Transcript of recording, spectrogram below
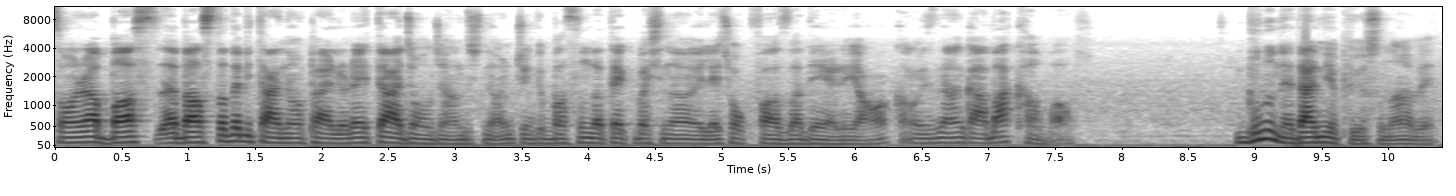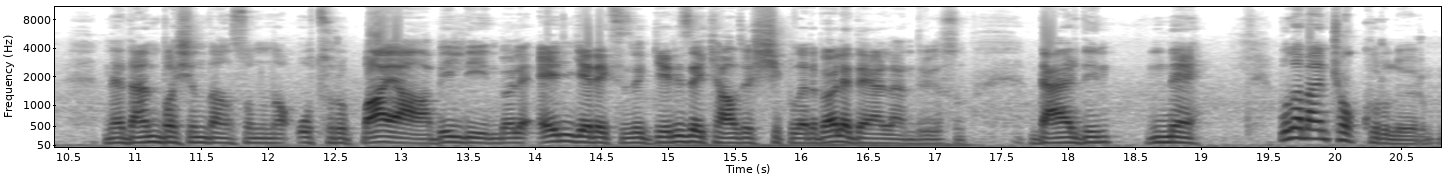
Sonra bas, basta da bir tane hoparlöre ihtiyacı olacağını düşünüyorum. Çünkü basın da tek başına öyle çok fazla değeri yok. O yüzden galiba kaval. Bunu neden yapıyorsun abi? Neden başından sonuna oturup bayağı bildiğin böyle en gereksiz ve geri zekalıca şıkları böyle değerlendiriyorsun? Derdin ne? Buna ben çok kuruluyorum.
